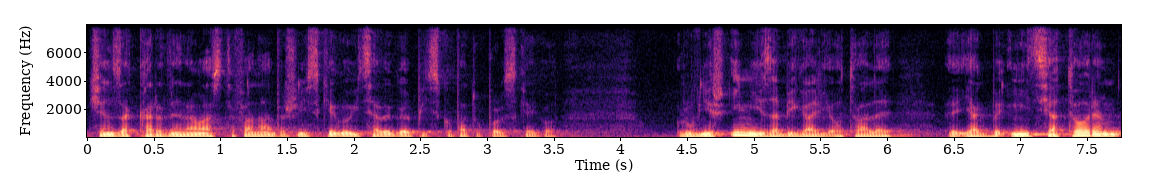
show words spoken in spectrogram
księdza kardynała Stefana Wyszyńskiego i całego episkopatu polskiego. Również inni zabiegali o to, ale jakby inicjatorem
